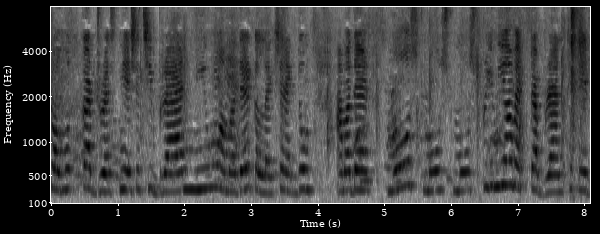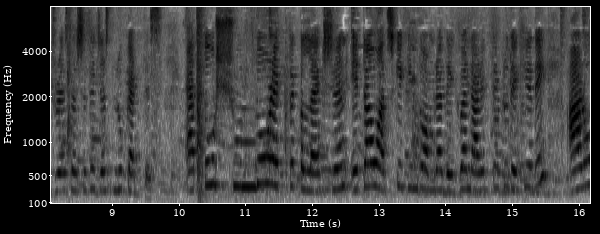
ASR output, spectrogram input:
চমৎকার ড্রেস নিয়ে এসেছি ব্র্যান্ড নিউ আমাদের কালেকশন একদম আমাদের মোস্ট মোস্ট মোস্ট প্রিমিয়াম একটা ব্র্যান্ড থেকে ড্রেস এসেছে জাস্ট লুক অ্যাট দিস এত সুন্দর একটা কালেকশন এটাও আজকে কিন্তু আমরা দেখবেন আরেকটা একটু দেখিয়ে দেই আরও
